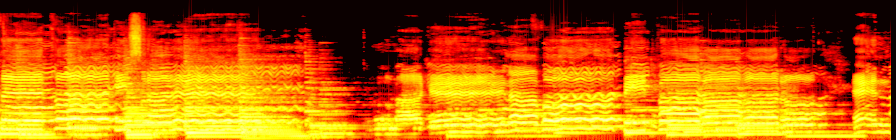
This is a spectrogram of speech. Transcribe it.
Mishkenotecha Israel. Umagen Avot Bidvaro and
